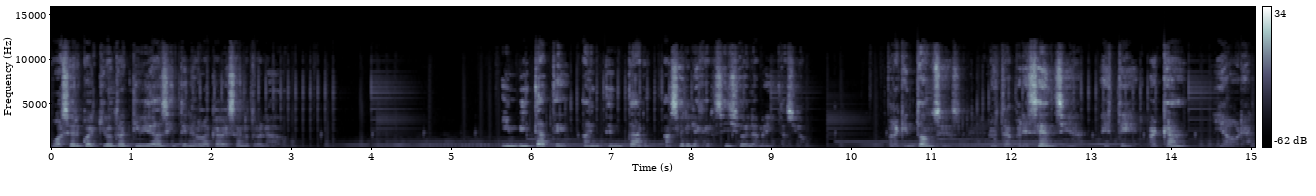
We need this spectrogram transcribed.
o hacer cualquier otra actividad sin tener la cabeza en otro lado. Invítate a intentar hacer el ejercicio de la meditación para que entonces nuestra presencia esté acá y ahora.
